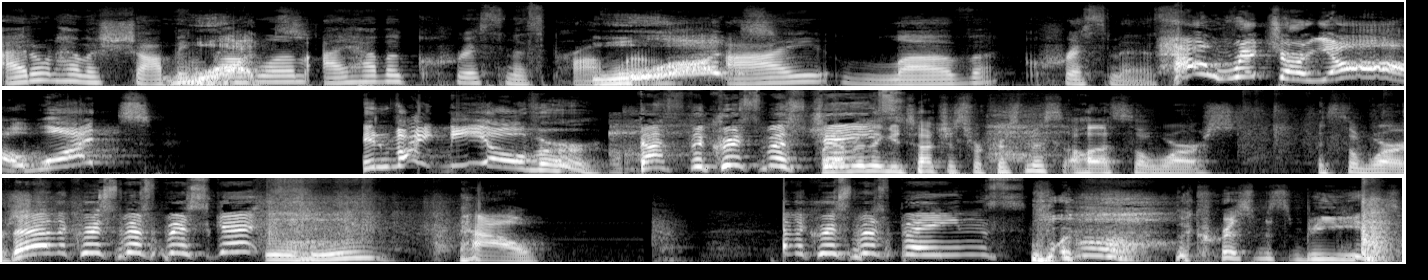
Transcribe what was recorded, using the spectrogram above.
I don't have a shopping What? problem. I have a Christmas problem. What? I love Christmas. How rich are y'all? What? Invite me over. That's the Christmas But everything you touch is for Christmas? Oh, that's the worst. It's the worst. They're the Christmas biscuit. Mm. Hmm How? They're the Christmas beans. the Christmas beans.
